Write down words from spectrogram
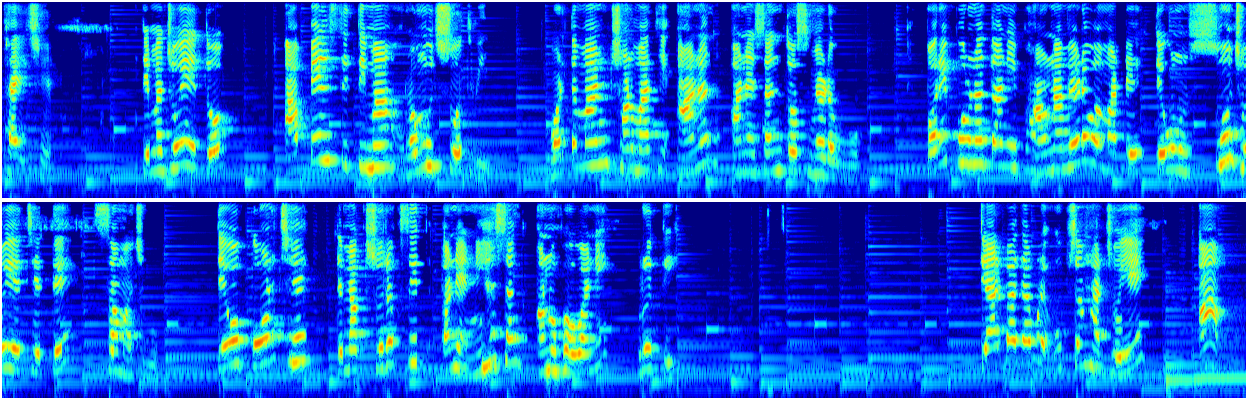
થાય છે. તેમાં જોઈએ તો, આપેલ સ્થિતિમાં રમૂજ શોધવી. વર્તમાન ક્ષણમાંથી આનંદ અને સંતોષ મેળવવો. પરિપૂર્ણતાની ભાવના મેળવવા માટે તેઓનું શું જોઈએ છે તે સમજવું. તેઓ કોણ છે તેમાં સુરક્ષિત અને નિહસંક અનુભવવાની વૃત્તિ. ત્યારબાદ આપણે ઉપસંહાર જોઈએ. આમ,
